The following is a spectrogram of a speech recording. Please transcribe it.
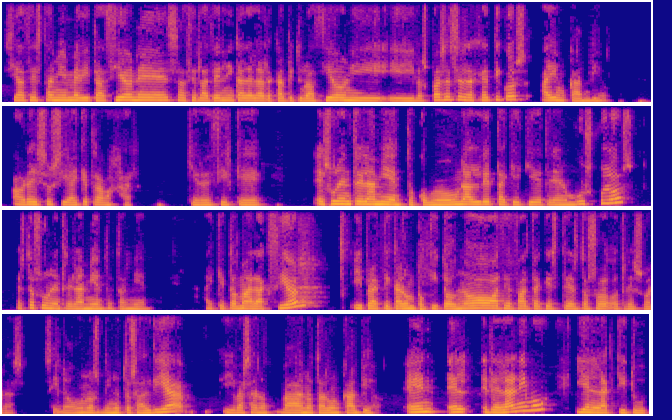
si haces también meditaciones, haces la técnica de la recapitulación y, los pases energéticos, hay un cambio. Ahora eso sí, hay que trabajar. Quiero decir que es un entrenamiento, como un atleta que quiere tener músculos, esto es un entrenamiento también. Hay que tomar acción y practicar un poquito. No hace falta que estés dos o tres horas, sino unos minutos al día y vas a, va a notar un cambio en el, en el ánimo y en la actitud.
